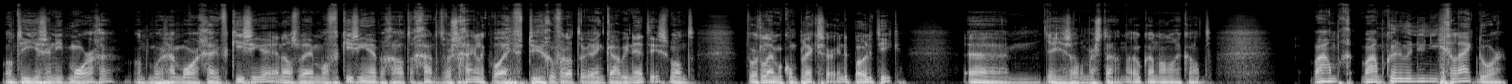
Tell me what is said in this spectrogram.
Want die is er niet morgen. Want er zijn morgen geen verkiezingen. En als we eenmaal verkiezingen hebben gehad, dan gaat het waarschijnlijk wel even duren voordat er weer een kabinet is. Want het wordt alleen maar complexer in de politiek. Uh, ja, je zal er maar staan, ook aan de andere kant. Waarom, waarom kunnen we nu niet gelijk door?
